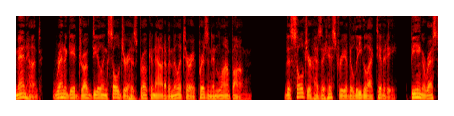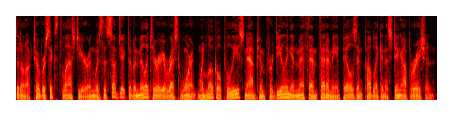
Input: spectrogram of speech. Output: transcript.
Manhunt, renegade drug-dealing soldier has broken out of a military prison in Lampang. The soldier has a history of illegal activity, being arrested on October 6 last year and was the subject of a military arrest warrant when local police nabbed him for dealing in methamphetamine pills in public in a sting operation.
